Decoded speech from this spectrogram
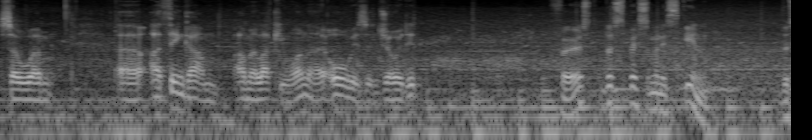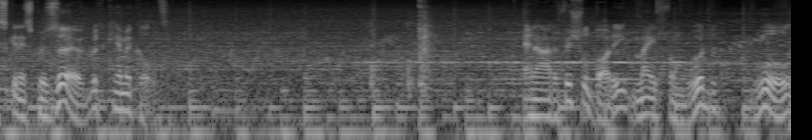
So um, uh, I think I'm, I'm a lucky one. I always enjoyed it. First, the specimen is skinned. The skin is preserved with chemicals. An artificial body made from wood, wool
